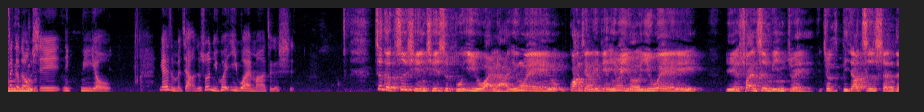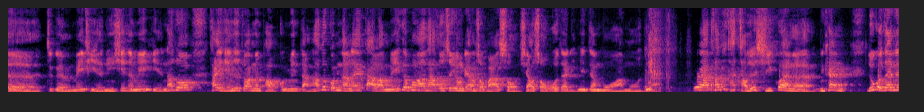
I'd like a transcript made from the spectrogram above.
这个东西你，你你有应该怎么讲？就说你会意外吗？这个事？这个事情其实不意外啦，因为光讲一点，因为有一位。也算是名嘴，就是比较资深的这个媒体人，女性的媒体人。她说她以前是专门跑国民党，她说国民党那些大佬每一个碰到她都是用两手把她手小手握在里面这样摸啊摸的。对啊，他说他早就习惯了。你看，如果在那，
